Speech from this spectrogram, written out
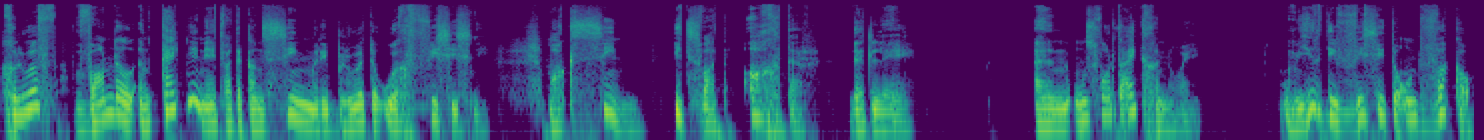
Geloof wandel en kyk nie net wat ek kan sien met die blote oog fisies nie, maar ek sien iets wat agter dit lê. En ons word uitgenooi om hierdie visie te ontwikkel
